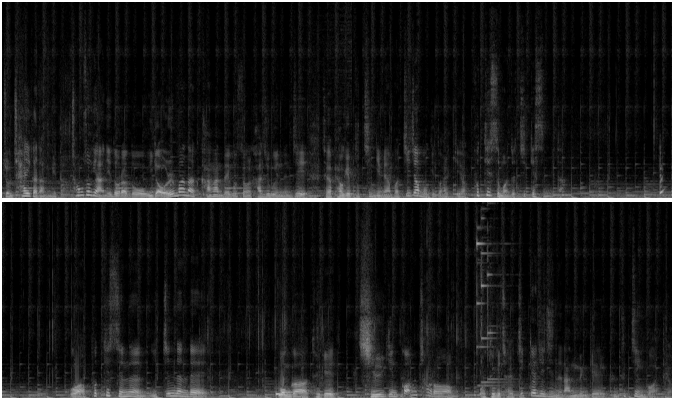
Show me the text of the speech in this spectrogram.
좀 차이가 납니다. 청소기 아니더라도 이게 얼마나 강한 내구성을 가지고 있는지 제가 벽에 붙인 김에 한번 찢어보기도 할게요. 포티스 먼저 찢겠습니다. 와 포티스는 이 찢는데 뭔가 되게 질긴 껌처럼 어, 되게 잘 찢겨지지는 않는 게 큰 특징인 것 같아요.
